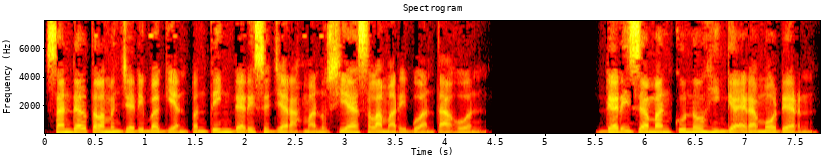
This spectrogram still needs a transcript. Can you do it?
sandal telah menjadi bagian penting dari sejarah manusia selama ribuan tahun. Dari zaman kuno hingga era modern,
